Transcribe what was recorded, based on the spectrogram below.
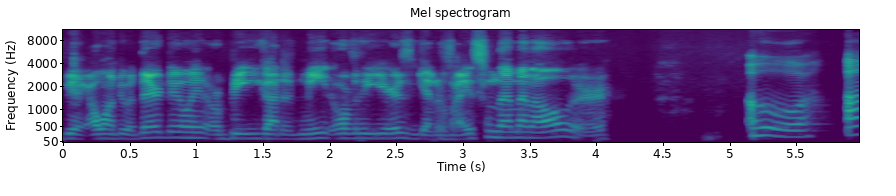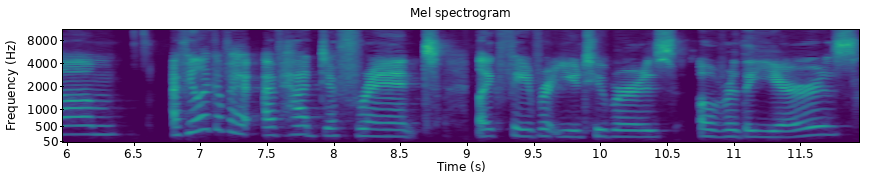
be like I want to do what they're doing, or b you got to meet over the years and get advice from them at all, or Oh, um, I feel like I've I've had different like favorite YouTubers over the years.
